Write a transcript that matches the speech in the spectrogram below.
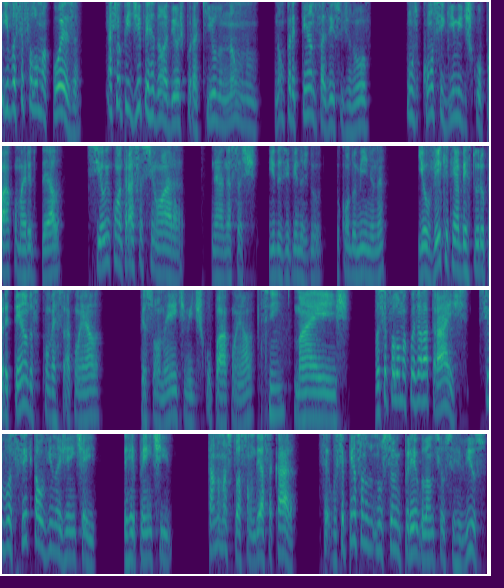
e você falou uma coisa. Assim, eu pedi perdão a Deus por aquilo, não, não, não pretendo fazer isso de novo consegui me desculpar com o marido dela. Se eu encontrasse a senhora né, nessas idas e vindas do, do, condomínio, né, e eu ver que tem abertura, eu pretendo conversar com ela pessoalmente, me desculpar com ela. Sim. Mas você falou uma coisa lá atrás. Se você que está ouvindo a gente aí, de repente, está numa situação dessa, cara, você pensa no, no, seu emprego lá no seu serviço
